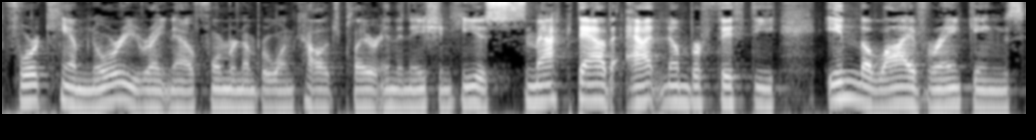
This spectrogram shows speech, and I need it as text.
for Cam Norrie right now, former number one college player in the nation. He is smack dab at number 50 in the live rankings.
